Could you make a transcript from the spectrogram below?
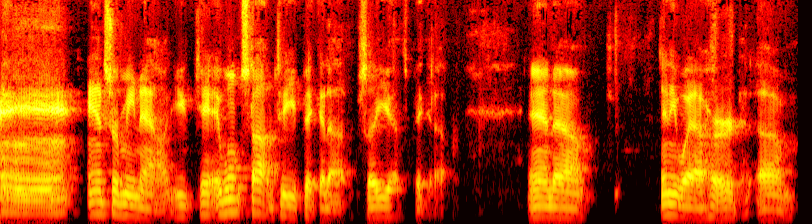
"Answer me now." You can't. It won't stop until you pick it up. So you have to pick it up. And uh, anyway, I heard um,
